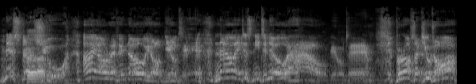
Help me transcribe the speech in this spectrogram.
Mr. Uh. Chu, I already know you're guilty. Now I just need to know how guilty. Prosecutor,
